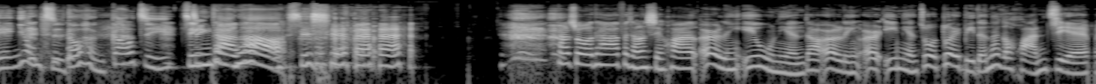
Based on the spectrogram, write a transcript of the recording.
连用纸都很高级，惊叹号，谢谢。他说他非常喜欢二零一五年到二零二一年做对比的那个环节。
